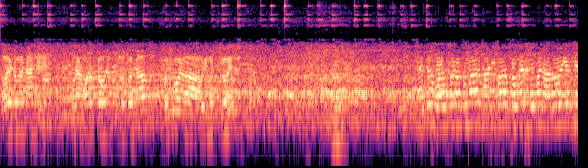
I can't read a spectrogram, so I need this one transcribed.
ছয় টাকা দিলে ওনার পূর্ণ করে একজন বয়স্ক ঠাকুমার মানি পাওয়ার ক্রমের মোবাইল হয়ে গেছে।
